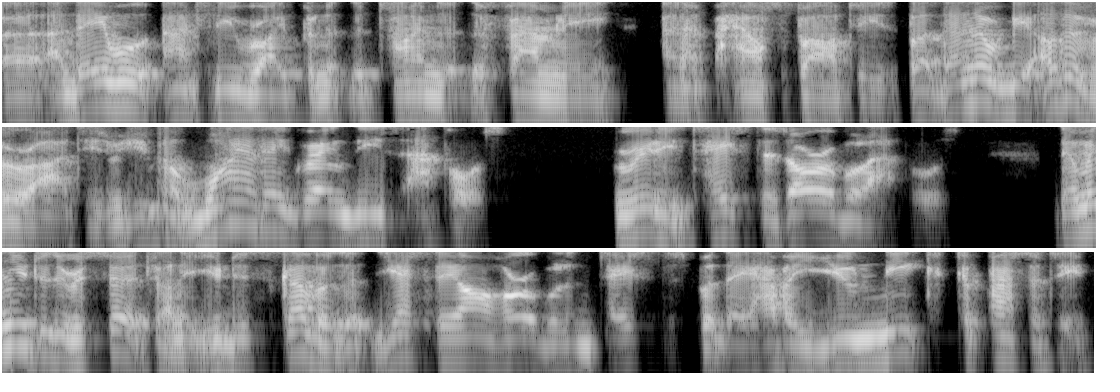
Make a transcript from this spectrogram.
Uh, and they will actually ripen at the time that the family and house parties. But then there will be other varieties which you thought, why are they growing these apples? Really taste as horrible apples. Then, when you do the research on it, you discover that yes, they are horrible and tasteless, but they have a unique capacity,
